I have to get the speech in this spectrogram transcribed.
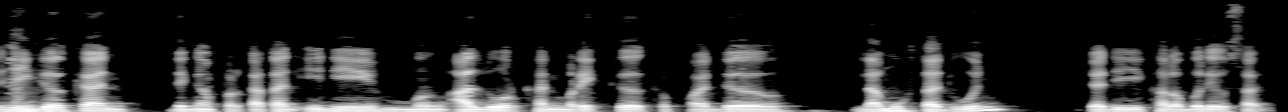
sehingga kan dengan perkataan ini mengalurkan mereka kepada lamuh tadun jadi kalau boleh Ustaz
